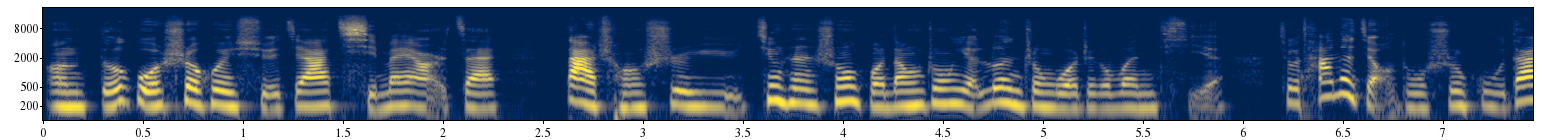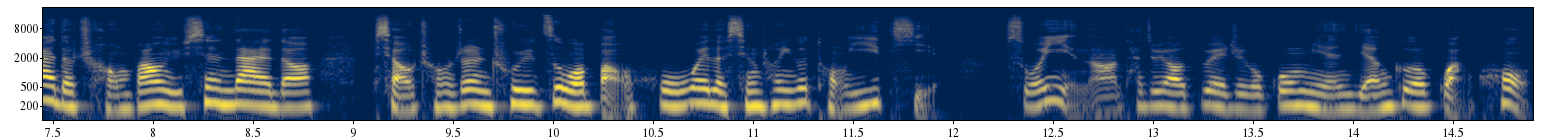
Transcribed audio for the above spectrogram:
嗯，德国社会学家齐梅尔在《大城市与精神生活》当中也论证过这个问题。就他的角度是，古代的城邦与现代的小城镇出于自我保护，为了形成一个统一体。所以呢，他就要对这个公民严格管控，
